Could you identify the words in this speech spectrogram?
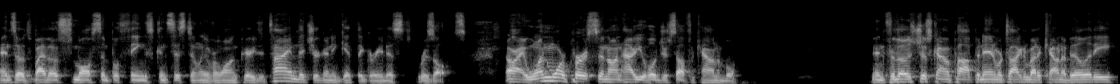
And so it's by those small, simple things consistently over long periods of time that you're going to get the greatest results. All right, one more person on how you hold yourself accountable. And for those just kind of popping in, we're talking about accountability.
